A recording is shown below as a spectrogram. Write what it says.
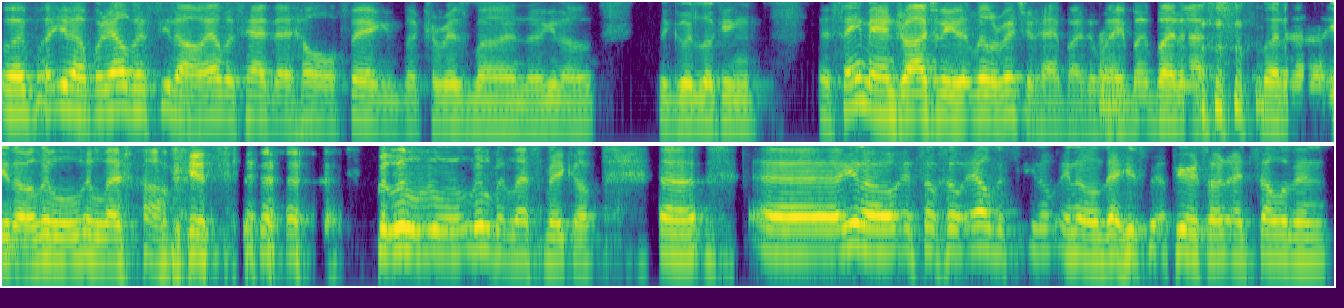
but, but, you know, but Elvis, you know, Elvis had that whole thing, the charisma and the, you know, the good looking, the same androgyny that Little Richard had, by the way, but, but, uh, but, uh, you know, a little, a little less obvious, but a little, little, little bit less makeup, uh, uh, you know, and so, so Elvis, you know, you know, that his appearance on Ed Sullivan,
